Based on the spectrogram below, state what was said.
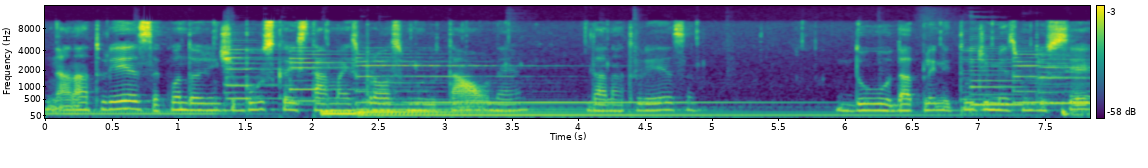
Na natureza, quando a gente busca estar mais próximo do tal, né, da natureza, do da plenitude mesmo do ser,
